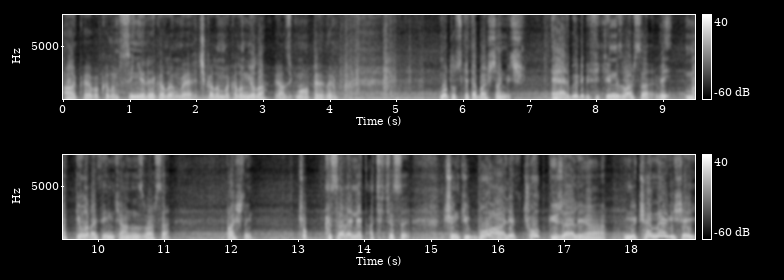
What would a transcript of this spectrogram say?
Arkaya bakalım, sinyale yakalım ve çıkalım bakalım yola. Birazcık muhabbet edelim. Motosiklete başlangıç. Eğer böyle bir fikriniz varsa ve maddi olarak da imkanınız varsa başlayın. Çok kısa ve net açıkçası. Çünkü bu alet çok güzel ya. Mükemmel bir şey.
